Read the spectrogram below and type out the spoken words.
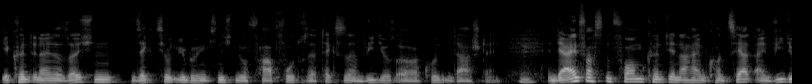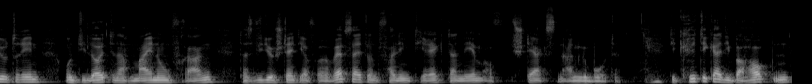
Ihr könnt in einer solchen Sektion übrigens nicht nur Farbfotos oder Texte, sondern Videos eurer Kunden darstellen. In der einfachsten Form könnt ihr nach einem Konzert ein Video drehen und die Leute nach Meinung fragen. Das Video stellt ihr auf eure Webseite und verlinkt direkt daneben auf die stärksten Angebote. Die Kritiker, die behaupten,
